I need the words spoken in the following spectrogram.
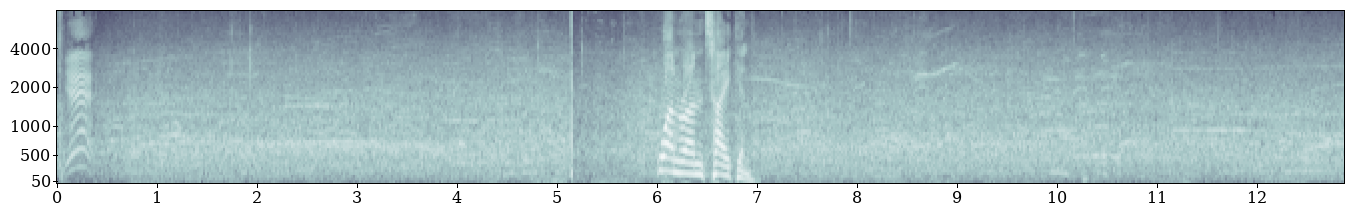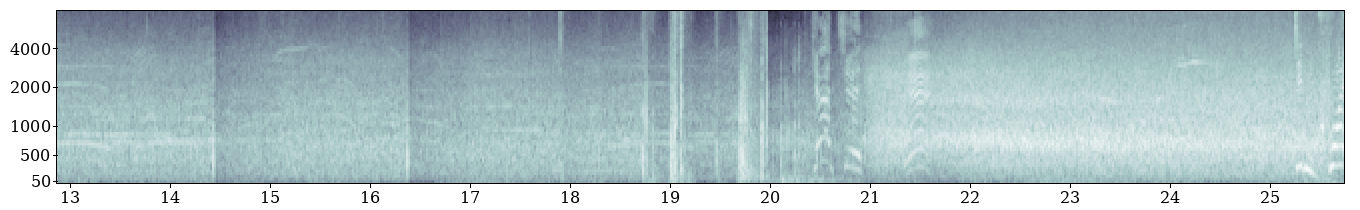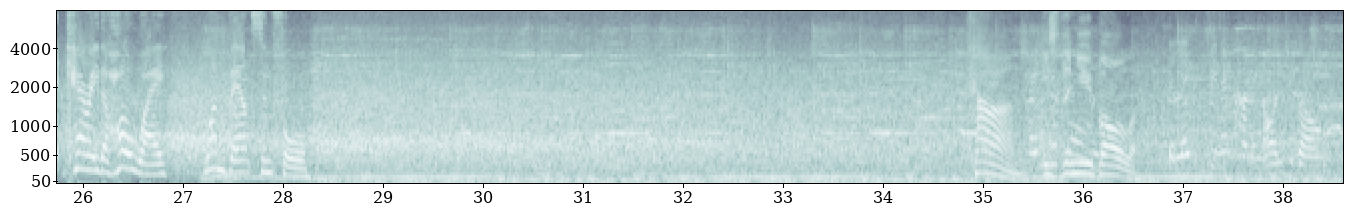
Yeah! One run taken. Catch it! Yeah! Didn't quite carry the whole way. One bounce and four. Khan is the new bowler. The leg spinner coming on to bowl.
